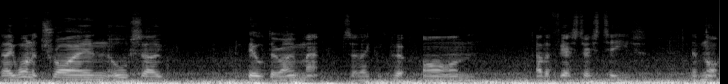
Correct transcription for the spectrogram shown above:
They want to try and also build their own map so they can put on other Fiesta STs. They've not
